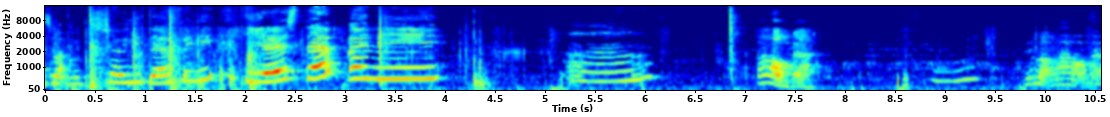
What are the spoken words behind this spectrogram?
guys want me to show you Stephanie? Here's Stephanie. Aww. Hoa hồng nè Thấy bạn hoa hồng nè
